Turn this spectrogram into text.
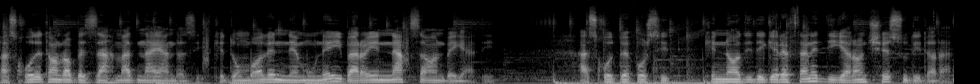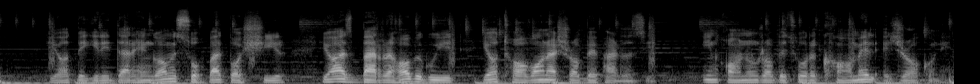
پس خودتان را به زحمت نیندازید که دنبال نمونه برای نقص آن بگردید. از خود بپرسید که نادیده گرفتن دیگران چه سودی دارد. یاد بگیرید در هنگام صحبت با شیر یا از بره ها بگویید یا تاوانش را بپردازید. این قانون را به طور کامل اجرا کنید.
